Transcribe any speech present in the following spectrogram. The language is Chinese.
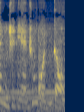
欢迎致电中国移动。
